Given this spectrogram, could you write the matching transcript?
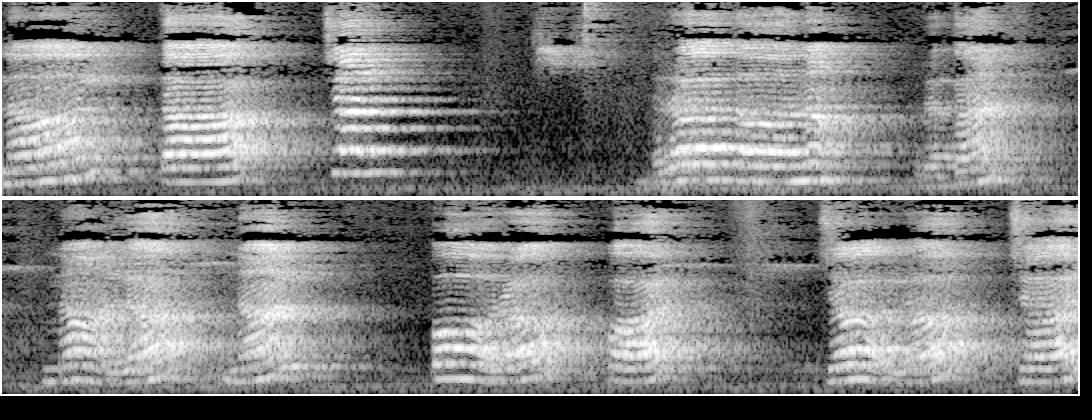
નલ તક ચલ રતન રતન નલ નલ પર પર જલ જલ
